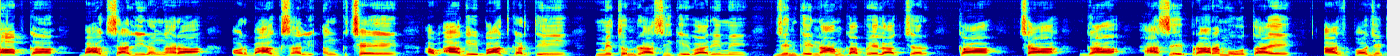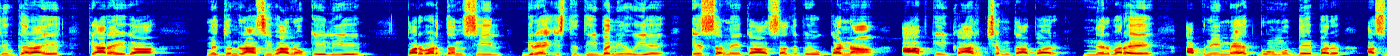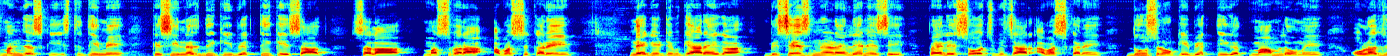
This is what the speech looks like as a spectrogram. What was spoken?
आपका भागशाली रंग हरा और भागशाली अंक छः है। अब आगे बात करते हैं मिथुन राशि के बारे में, जिनके नाम का पहला अक्षर का छा घा, हा से प्रारंभ होता है। आज पॉजिटिव क्या क्या रहेगा? मिथुन राशि वालों के लिए परिवर्तनशील ग्रह स्थिति बनी हुई है। इस समय का सदुपयोग करना आपकी कार्य क्षमता पर निर्भर है। अपने महत्वपूर्ण मुद्दे पर असमंजस की स्थिति में किसी नज़दीकी व्यक्ति के साथ सलाह मशवरा अवश्य करें। नेगेटिव क्या रहेगा? विशेष निर्णय लेने से पहले सोच विचार अवश्य करें। दूसरों के व्यक्तिगत मामलों में उलझ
